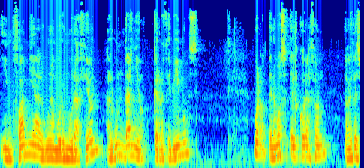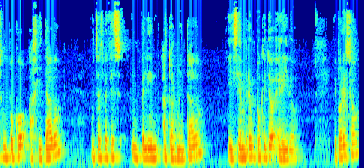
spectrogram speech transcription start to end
infamia, alguna murmuración, algún daño que recibimos bueno, tenemos el corazón a veces un poco agitado, muchas veces un pelín atormentado y siempre un poquito herido. Y por eso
